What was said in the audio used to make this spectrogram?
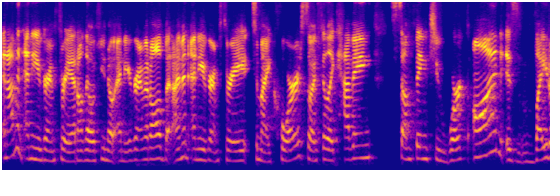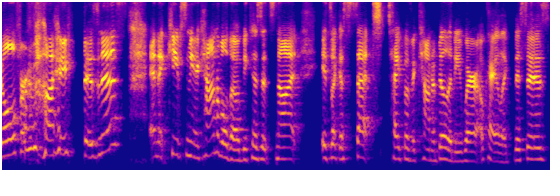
And I'm an Enneagram three. I don't know if you know Enneagram at all, but I'm an Enneagram three to my core. So I feel like having something to work on is vital for my business and it keeps me accountable though because it's not it's like a set type of accountability where okay like this is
